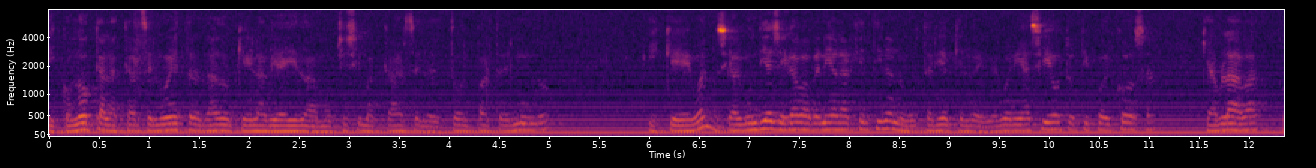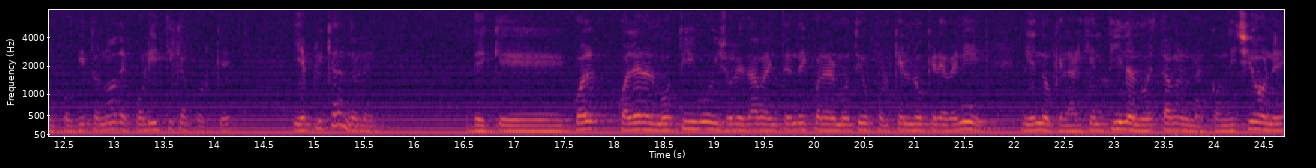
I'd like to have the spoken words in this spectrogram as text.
que conozca la cárcel nuestra, dado que él había ido a muchísimas cárceles de toda parte del mundo y que, bueno, si algún día llegaba a venir a la Argentina, nos gustaría que él venga. Bueno, y así otro tipo de cosas que hablaba, un poquito no de política, porque, y explicándole de que cuál, cuál era el motivo, y yo le daba a entender cuál era el motivo por qué él no quería venir, viendo que la Argentina no estaba en unas condiciones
